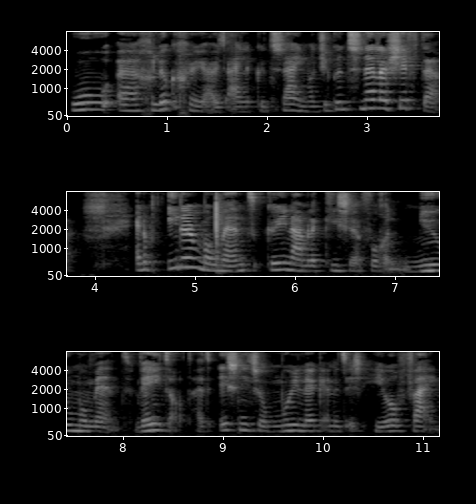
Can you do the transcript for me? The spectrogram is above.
hoe uh, gelukkiger je uiteindelijk kunt zijn. Want je kunt sneller shiften. En op ieder moment kun je namelijk kiezen voor een nieuw moment. Weet dat. Het is niet zo moeilijk en het is heel fijn.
